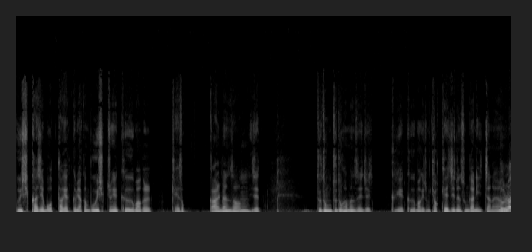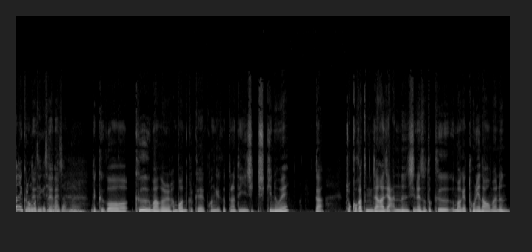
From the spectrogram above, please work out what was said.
의식하지 못하게끔 약간 무의식 중에 그 음악을 계속 깔면서 음. 이제 두둥두둥 하면서 이제 그게 그 음악이 좀 격해지는 순간이 있잖아요. 논란이 그런 거 근데- 되게 네네. 잘하지 않나요? 근데 그거 그 음악을 한번 그렇게 관객들한테 인식시킨 후에 그러니까 조커가 등장하지 않는 씬에서도 그 음악의 톤이 나오면은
